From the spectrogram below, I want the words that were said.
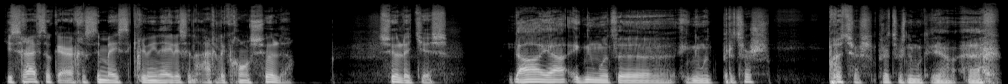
Je schrijft ook ergens, de meeste criminelen zijn eigenlijk gewoon zullen. Zulletjes. Nou ja, ik noem het, uh, ik noem het prutsers. Prutsers? Prutsers noem ik het, ja.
